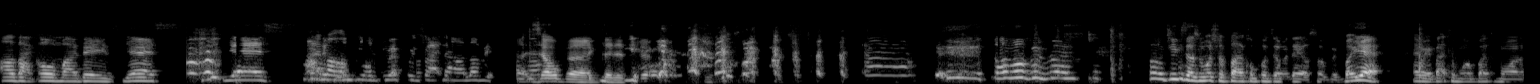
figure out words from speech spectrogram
I was like, oh my days. Yes. Yes. Flight of the reference right now. I love it. Uh, like Zolberg did it. I love it, man. Oh, Jesus. I watched the Flight of the Conchords other day. It was so good. But yeah. Anyway, back to more. Back to more.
